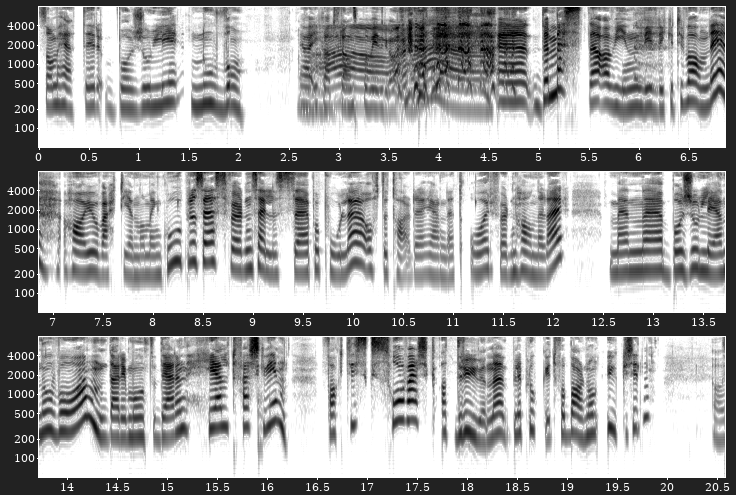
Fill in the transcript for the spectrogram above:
som heter Beaujolais Nouveau. Jeg har ikke hatt fransk på videregående. Eh, Det meste av vinen vi drikker til vanlig, har jo vært gjennom en god prosess før den selges eh, på polet. Ofte tar det gjerne et år før den havner der. Men eh, Beaujolais Nouveau derimot, det er en helt fersk vin. Faktisk så fersk at druene ble plukket for bare noen uker siden. Oi.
